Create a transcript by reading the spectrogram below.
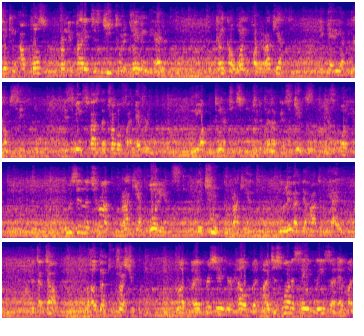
Taking outposts from the pirates is key to reclaiming the island. We conquer one for the Rakyat, the area becomes safer. This means faster travel for everyone. New opportunities to develop your skills as a warrior. Who's in the truck? Rakyat warriors, the true Rakyat, who live at the heart of the island. The Tatau will help them to trust you. Look, I appreciate your help, but I just want to save Liza and my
